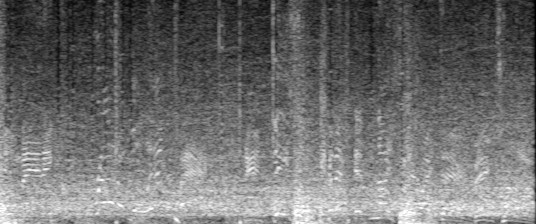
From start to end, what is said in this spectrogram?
Oh, man, incredible impact. And Diesel connected nicely right there. Big time.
